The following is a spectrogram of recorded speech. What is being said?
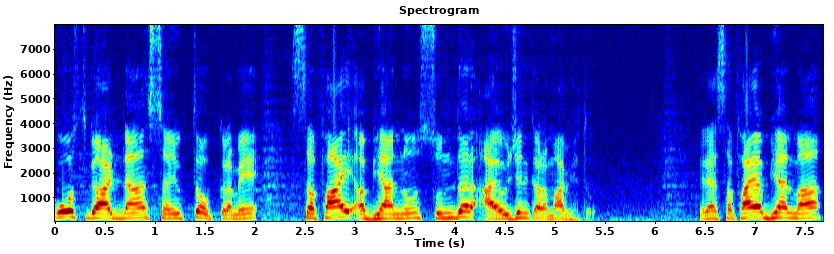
કોસ્ટ ગાર્ડના સંયુક્ત ઉપક્રમે સફાઈ અભિયાનનું સુંદર આયોજન કરવામાં આવ્યું હતું. ત્યારે સફાઈ અભિયાનમાં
